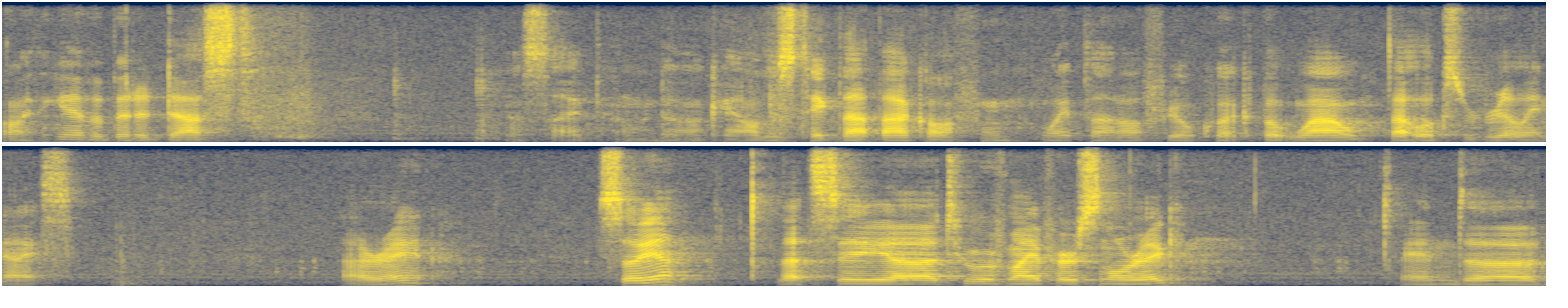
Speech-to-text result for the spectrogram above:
Oh, I think I have a bit of dust. The side panel window. Okay, I'll just take that back off and wipe that off real quick. But wow, that looks really nice. All right. So yeah, that's a uh, tour of my personal rig and a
